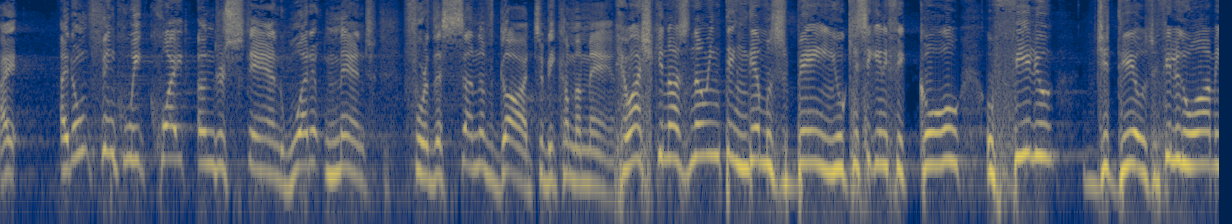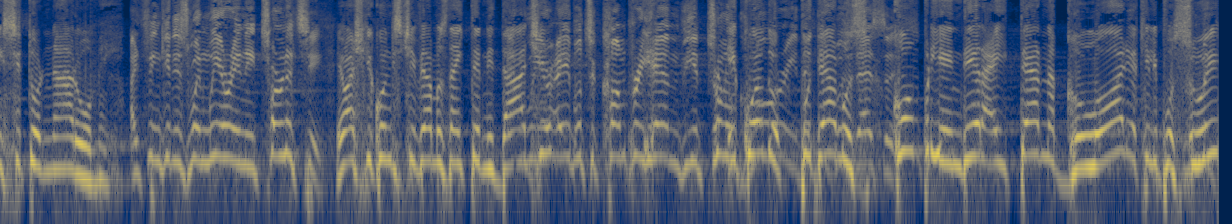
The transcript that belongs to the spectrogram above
I, I don't think we quite understand what it meant for the Son of God to become a man. Eu acho que nós não entendemos bem o que significou o Filho de Deus, o Filho do homem, se tornar homem. Eu acho que quando estivermos na eternidade e quando pudermos compreender a eterna glória que ele possui,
